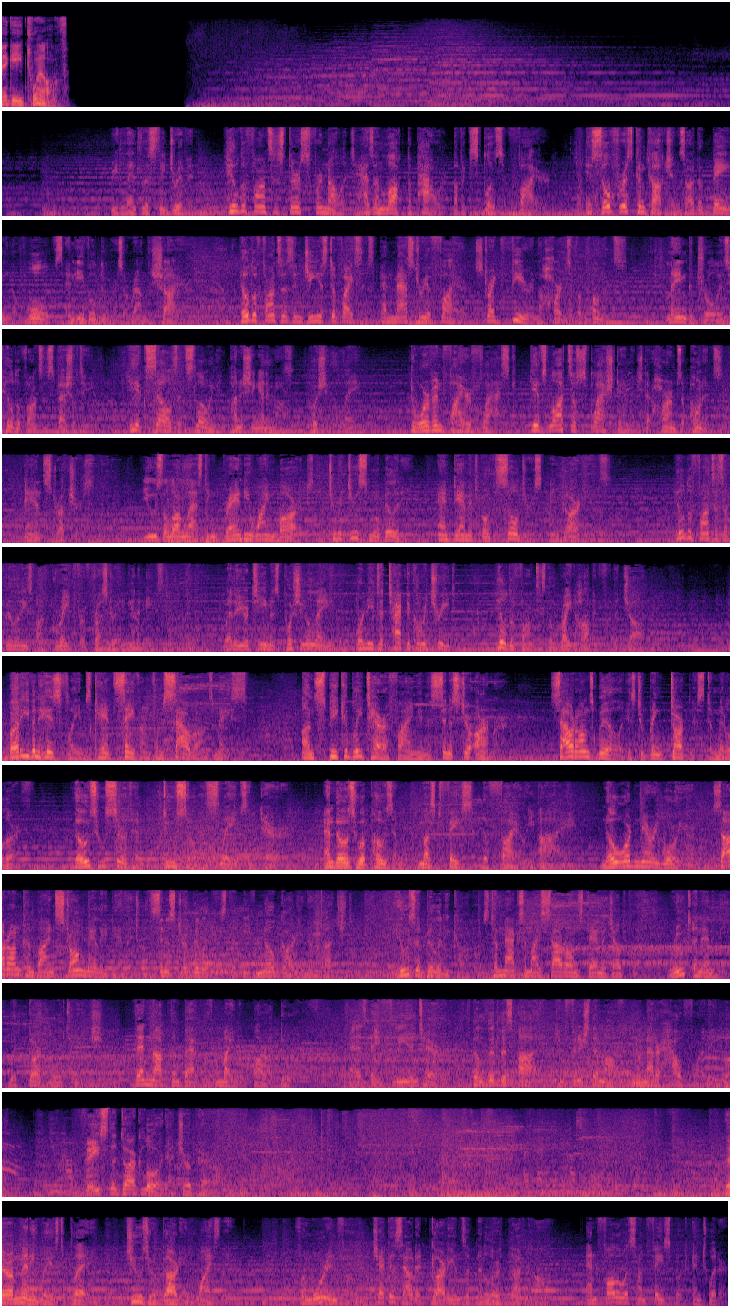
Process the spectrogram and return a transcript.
PEGI 12. Relentlessly driven, Hildifons's thirst for knowledge has unlocked the power of explosive fire. His sulfurous concoctions are the bane of wolves and evildoers around the Shire. Hildifons's ingenious devices and mastery of fire strike fear in the hearts of opponents. Lane control is Hildifons's specialty. He excels at slowing and punishing enemies, pushing a lane. Dwarven Fire Flask gives lots of splash damage that harms opponents and structures. Use the long-lasting Brandywine Barbs to reduce mobility and damage both soldiers and guardians. Hildifons's abilities are great for frustrating enemies. Whether your team is pushing a lane or needs a tactical retreat, Hildifons is the right hobbit for the job. But even his flames can't save him from Sauron's mace. Unspeakably terrifying in his sinister armor, Sauron's will is to bring darkness to Middle-earth. Those who serve him do so as slaves in terror, and those who oppose him must face the fiery eye. No ordinary warrior, Sauron combines strong melee damage with sinister abilities that leave no guardian untouched. Use ability combos to maximize Sauron's damage output. Root an enemy with Dark Lord's Reach, then knock them back with Might of Barad-dûr. As they flee in terror, the Lidless Eye can finish them off no matter how far they run. Face the Dark Lord at your peril. an enemy has. There are many ways to play. Choose your Guardian wisely. For more info, check us out at guardiansofmiddleearth.com and follow us on Facebook and Twitter.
